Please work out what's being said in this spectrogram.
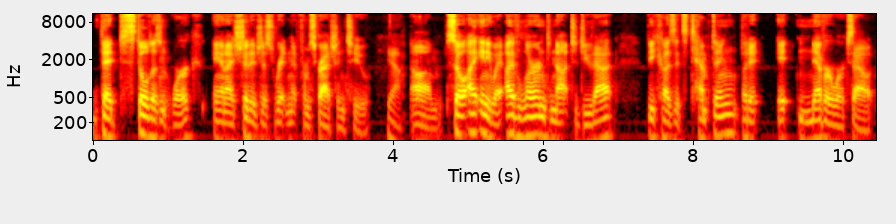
that still doesn't work, and I should have just written it from scratch in two. Yeah. Um, so I anyway, I've learned not to do that because it's tempting, but it it never works out.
